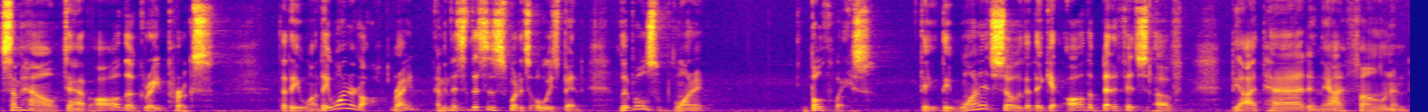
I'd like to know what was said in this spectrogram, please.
somehow to have all the great perks that they want. They want it all, right? I mean, this, this is what it's always been. Liberals want it both ways. They, they want it so that they get all the benefits of the iPad and the iPhone and,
